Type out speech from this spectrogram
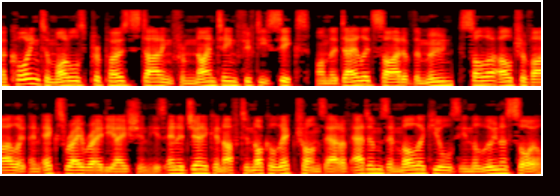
According to models proposed starting from 1956, on the daylit side of the Moon, solar ultraviolet and X-ray radiation is energetic enough to knock electrons out of atoms and molecules in the lunar soil.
